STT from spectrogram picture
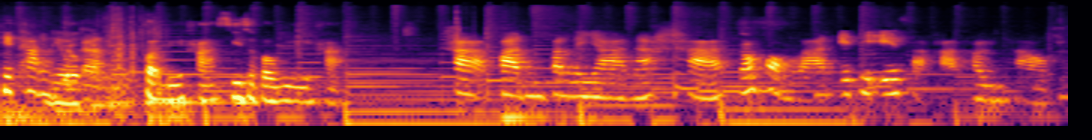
ทิศทางเดียวกันสวัสดีค่ะซีจปวีค่ะค่ะ ปันปัญญานะคะ เจ้าของร้าน a t a สาขาทาวินทาวน์ค่ะ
